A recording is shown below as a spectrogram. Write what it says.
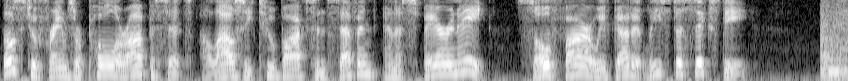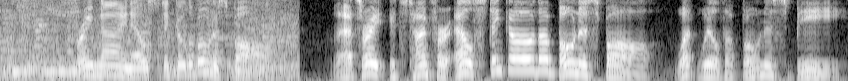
Those two frames were polar opposites a lousy 2 box in 7, and a spare in 8. So far, we've got at least a 60. Frame nine, El Stinko the bonus ball. That's right, it's time for El Stinko the bonus ball. What will the bonus be?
